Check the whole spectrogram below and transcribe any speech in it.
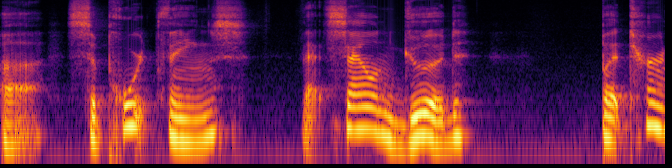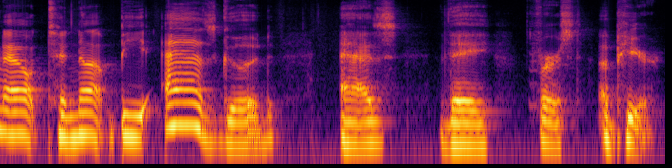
uh, support things that sound good but turn out to not be as good as they first appear.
